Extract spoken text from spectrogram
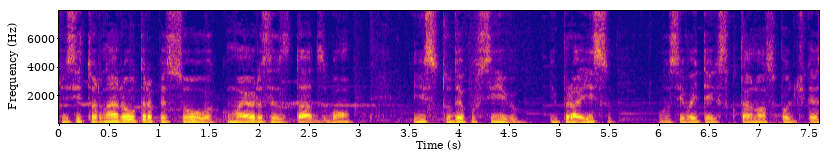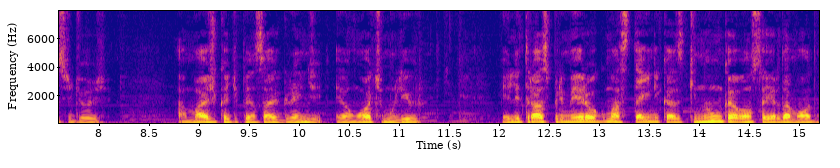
De se tornar outra pessoa com maiores resultados? Bom, isso tudo é possível. E para isso, você vai ter que escutar o nosso podcast de hoje. A Mágica de Pensar Grande é um ótimo livro. Ele traz primeiro algumas técnicas que nunca vão sair da moda.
